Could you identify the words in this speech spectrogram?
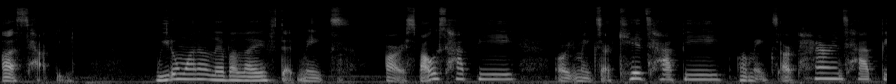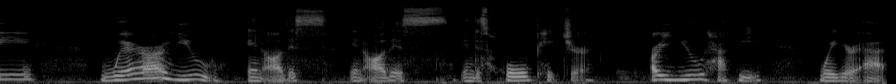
us happy. We don't want to live a life that makes our spouse happy or it makes our kids happy or makes our parents happy. Where are you in all this in all this in this whole picture? Are you happy where you're at?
